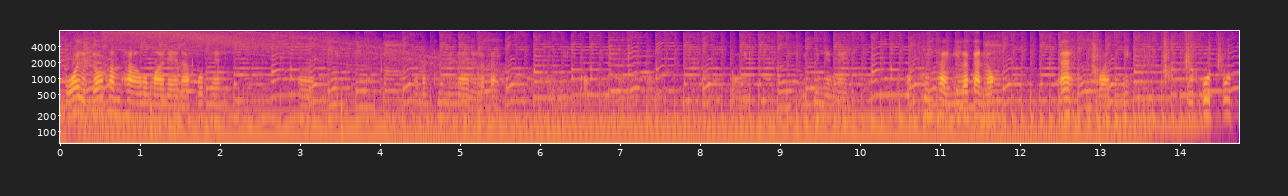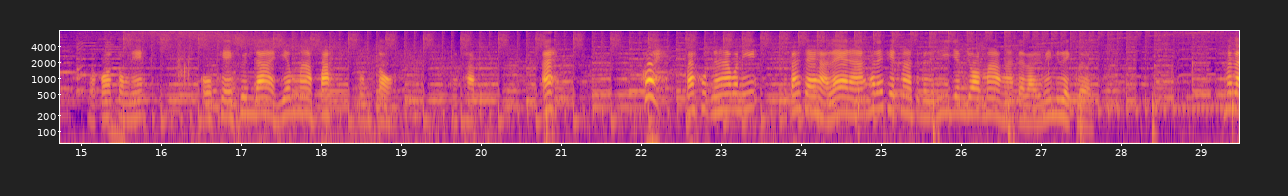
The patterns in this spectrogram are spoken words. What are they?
เพราะว่าเดี๋ยวต้องทำทางลงมาในอนาคตเนี่ ขึ้นทางนี้แล้วกันเนาะอะวางตรงนี้อุดอุดอุดแล้วก็ตรงนี้ โอเคขึ้นได้เยี่ยมมากปะลงต่อนะครับอะเฮ้ยไปขุดนะฮะวันนี้จะตั้งใจหาแร่นะ ถ้าได้เพชรมาจะเป็นอะไรที่เยี่ยมยอดมากนะแต่เรายังไม่มีเหล็กเลยไม่เป็นไร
